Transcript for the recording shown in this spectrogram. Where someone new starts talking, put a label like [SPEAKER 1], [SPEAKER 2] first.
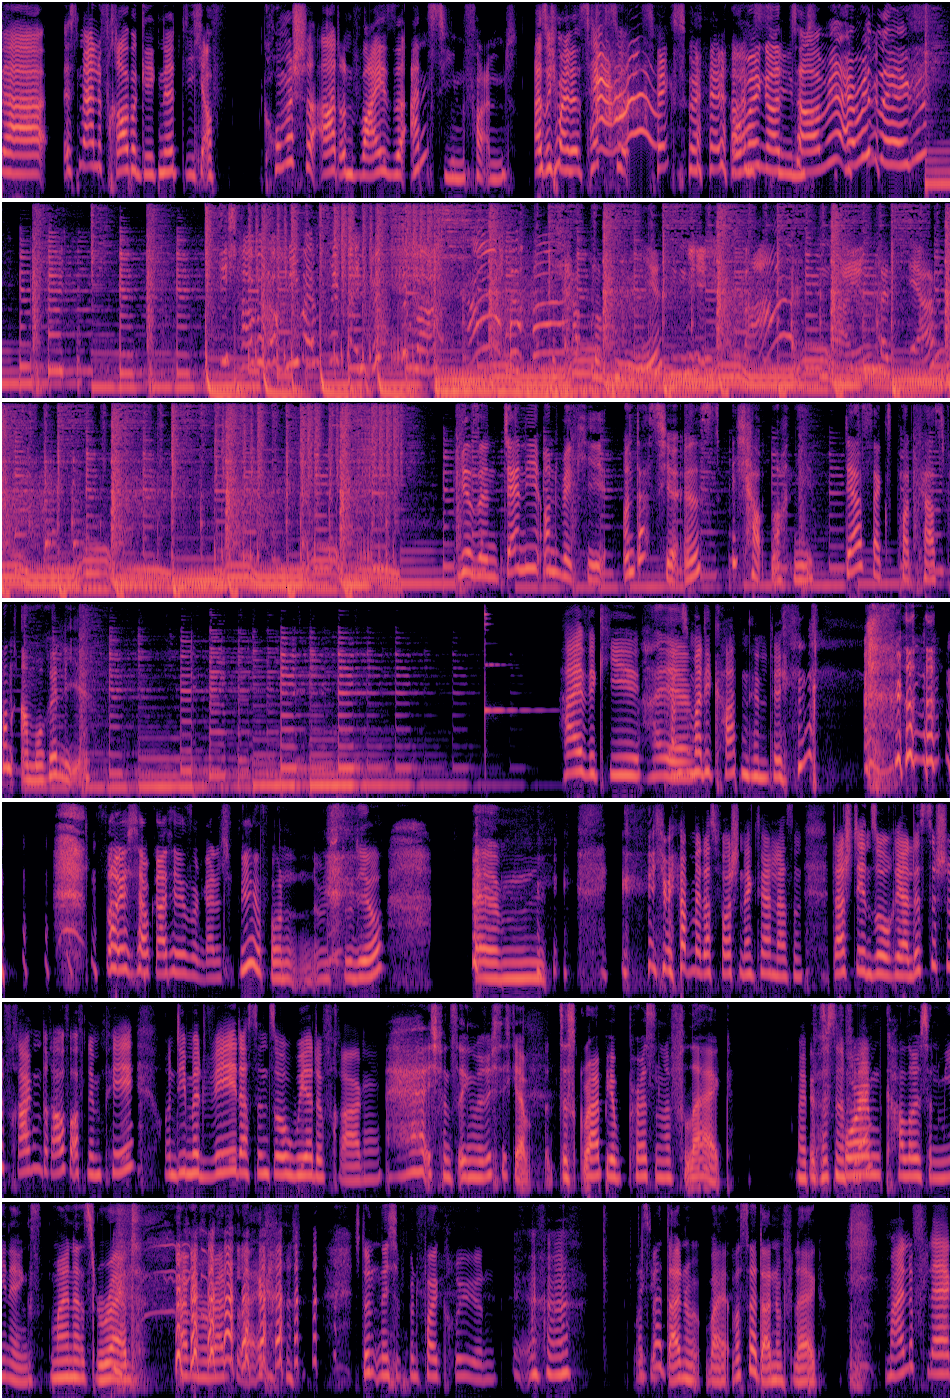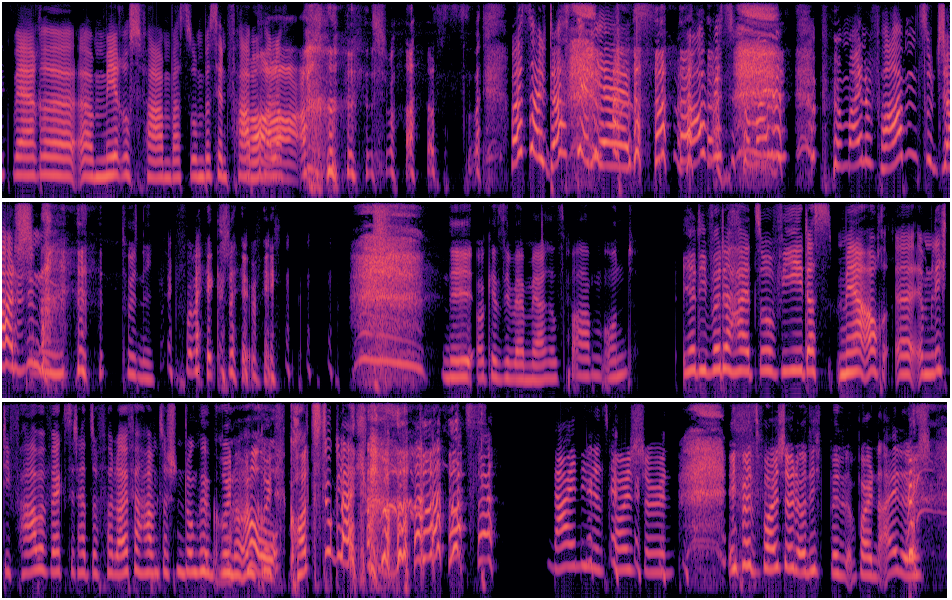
[SPEAKER 1] Da ist mir eine Frau begegnet, die ich auf komische Art und Weise anziehen fand. Also ich meine sexu sexuell
[SPEAKER 2] Oh mein Gott, tell me everything.
[SPEAKER 1] Ich habe noch nie beim Sex einen Witz gemacht.
[SPEAKER 2] Ich hab noch nie.
[SPEAKER 1] Nee. Was? Nein.
[SPEAKER 2] Dein Ernst? Wir sind Jenny und Vicky und das hier ist Ich hab noch nie, der Sex-Podcast von Amorelie.
[SPEAKER 1] Hi Vicky.
[SPEAKER 2] Hi.
[SPEAKER 1] Kannst du mal die Karten hinlegen?
[SPEAKER 2] Sorry, ich habe gerade hier so ein geiles Spiel gefunden im Studio. Ähm,
[SPEAKER 1] Ich habe mir das vorher schon erklären lassen. Da stehen so realistische Fragen drauf auf dem P und die mit W, das sind so weirde Fragen.
[SPEAKER 2] hä, ich finde es irgendwie richtig geil. Describe your personal flag.
[SPEAKER 1] My
[SPEAKER 2] It's
[SPEAKER 1] personal
[SPEAKER 2] form,
[SPEAKER 1] flag.
[SPEAKER 2] colors and meanings. Meine ist red. I'm a red flag. Stimmt nicht, ich bin voll grün. Was wäre deine, was wär deine Flag?
[SPEAKER 1] Meine Flag wäre äh, Meeresfarben, was so ein bisschen farbvoller.
[SPEAKER 2] Ah, Spaß.
[SPEAKER 1] Was soll das denn jetzt? Hör auf, mich für meine, für meine Farben zu judgen.
[SPEAKER 2] Tu ich nicht. Flag Shaming. Nee, okay, sie wäre Meeresfarben und?
[SPEAKER 1] Ja, die würde halt so wie das Meer auch äh, im Licht die Farbe wechselt, hat so Verläufe haben zwischen dunkelgrün und
[SPEAKER 2] Wow.
[SPEAKER 1] grün. Kotzt du gleich?
[SPEAKER 2] Nein, die ist voll schön. Ich find's voll schön und ich bin voll neidisch.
